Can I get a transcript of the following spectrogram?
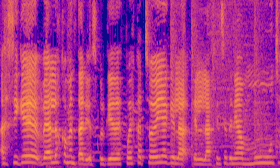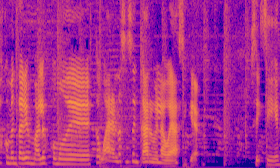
Así que vean los comentarios, porque después cachó ella que la, que la agencia tenía muchos comentarios malos como de esto, bueno, no se hacen cargo y la weá, así que sí. Sí,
